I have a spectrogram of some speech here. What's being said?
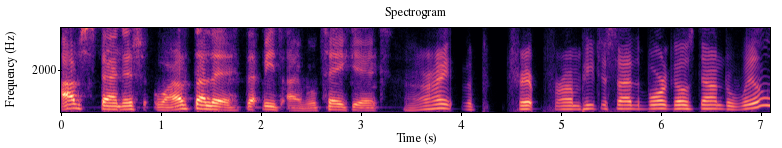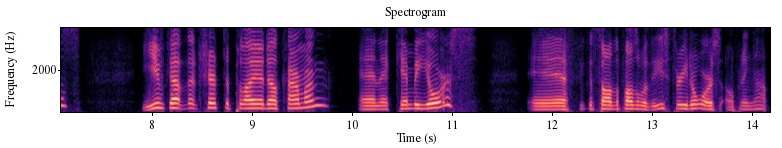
I'm Spanish. Guardale. That means I will take it. All right, the p- trip from Peach's side of the board goes down to Will's. You've got the trip to Playa del Carmen, and it can be yours if you can solve the puzzle with these three doors opening up.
